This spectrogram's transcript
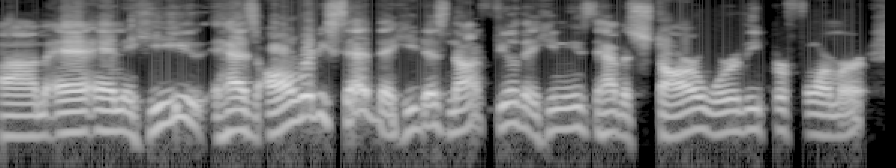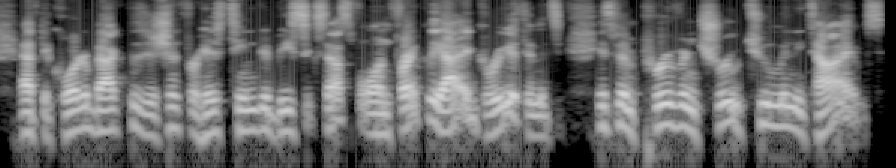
Um, and, and, he has already said that he does not feel that he needs to have a star worthy performer at the quarterback position for his team to be successful. And frankly, I agree with him. It's it's been proven true too many times.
